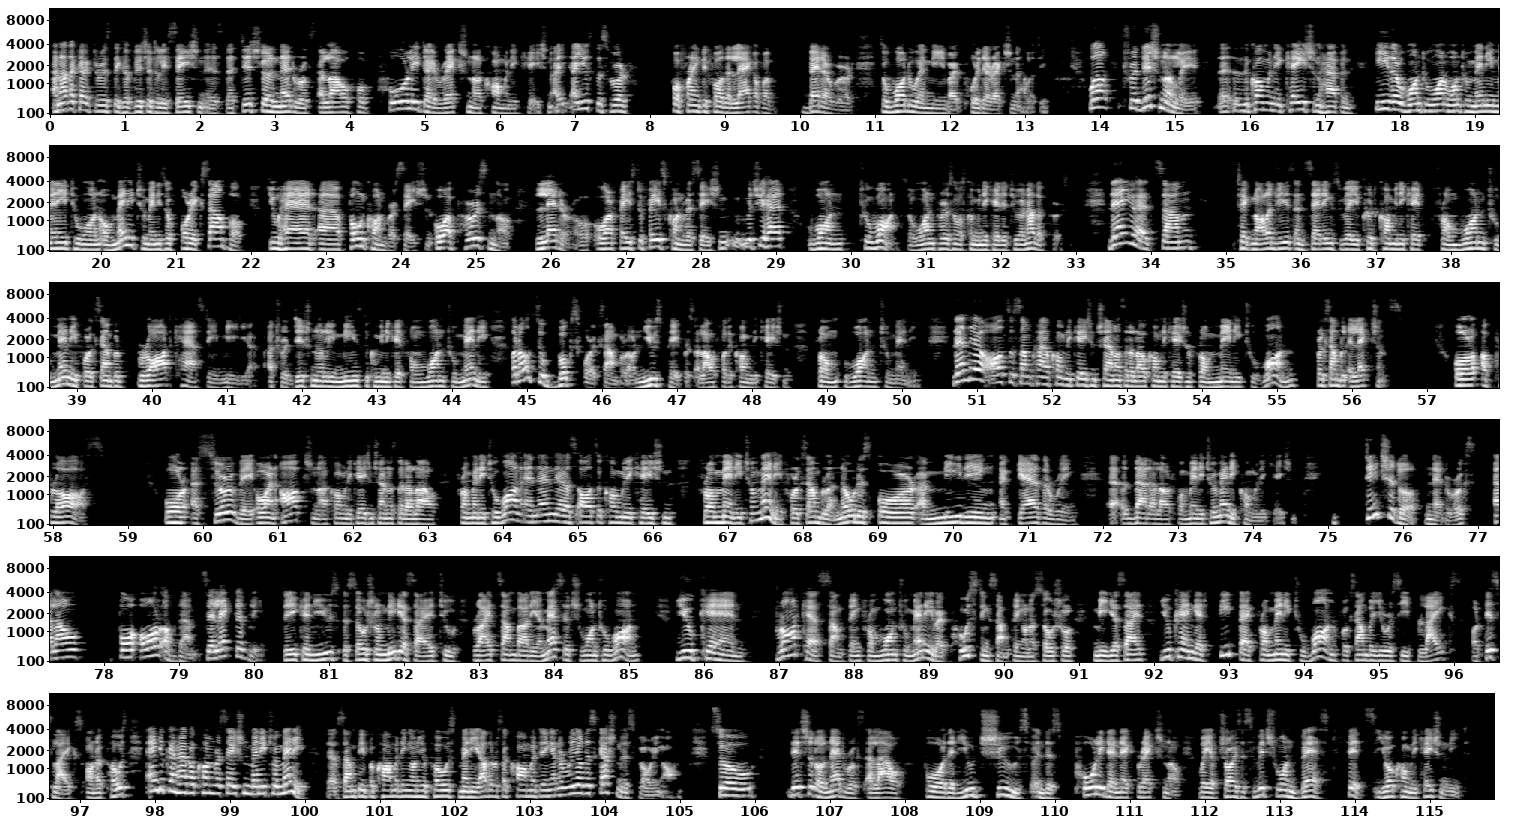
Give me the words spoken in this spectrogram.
Another characteristic of digitalization is that digital networks allow for polydirectional communication. I, I use this word for frankly for the lack of a better word. So what do I mean by polydirectionality? Well, traditionally, uh, the communication happened either one to one, one to many, many to one, or many to many. So, for example, you had a phone conversation or a personal letter or, a face to face conversation, which you had one to one. So, one person was communicated to another person. Then you had some technologies and settings where you could communicate from one to many. For example, broadcasting media a traditionally means to communicate from one to many, but also books, for example, or newspapers allow for the communication from one to many. Then there are also some kind of communication channels that allow communication from many to one. For example, elections or applause or a survey or an auction are communication channels that allow from many to one. And then there's also communication from many to many. For example, a notice board, a meeting, a gathering uh, that allowed for many to many communication. Digital networks allow for all of them selectively. So you can use a social media site to write somebody a message one to one. You can broadcast something from one to many by posting something on a social media site, you can get feedback from many to one. For example, you receive likes or dislikes on a post, and you can have a conversation many to many. There are some people commenting on your post, many others are commenting, and a real discussion is going on. So, digital networks allow for that you choose in this polydirectional way of choices which one best fits your communication need.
